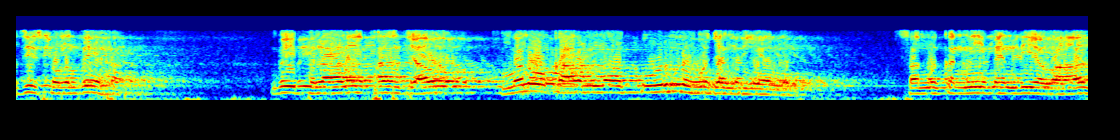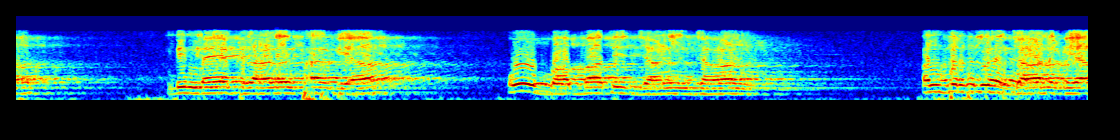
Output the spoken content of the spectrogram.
ਅਸੀਂ ਸੁਣਦੇ ਹਾਂ ਵੀ ਫਲਾਣੇ ਥਾਂ ਜਾਓ, ਮਨੋ ਕਾਮਨਾ ਪੂਰਨ ਹੋ ਜਾਂਦੀਆਂ ਨੇ। ਸਾਨੂੰ ਕੰਨੀ ਪੈਂਦੀ ਆਵਾਜ਼ ਵੀ ਮੈਂ ਫਲਾਣੇ ਥਾਂ ਗਿਆ, ਉਹ ਬਾਬਾ ਤੇ ਜਾਣੀ ਜਾਣ ਅੰਦਰ ਦੀਆਂ ਜਾਣ ਗਿਆ,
